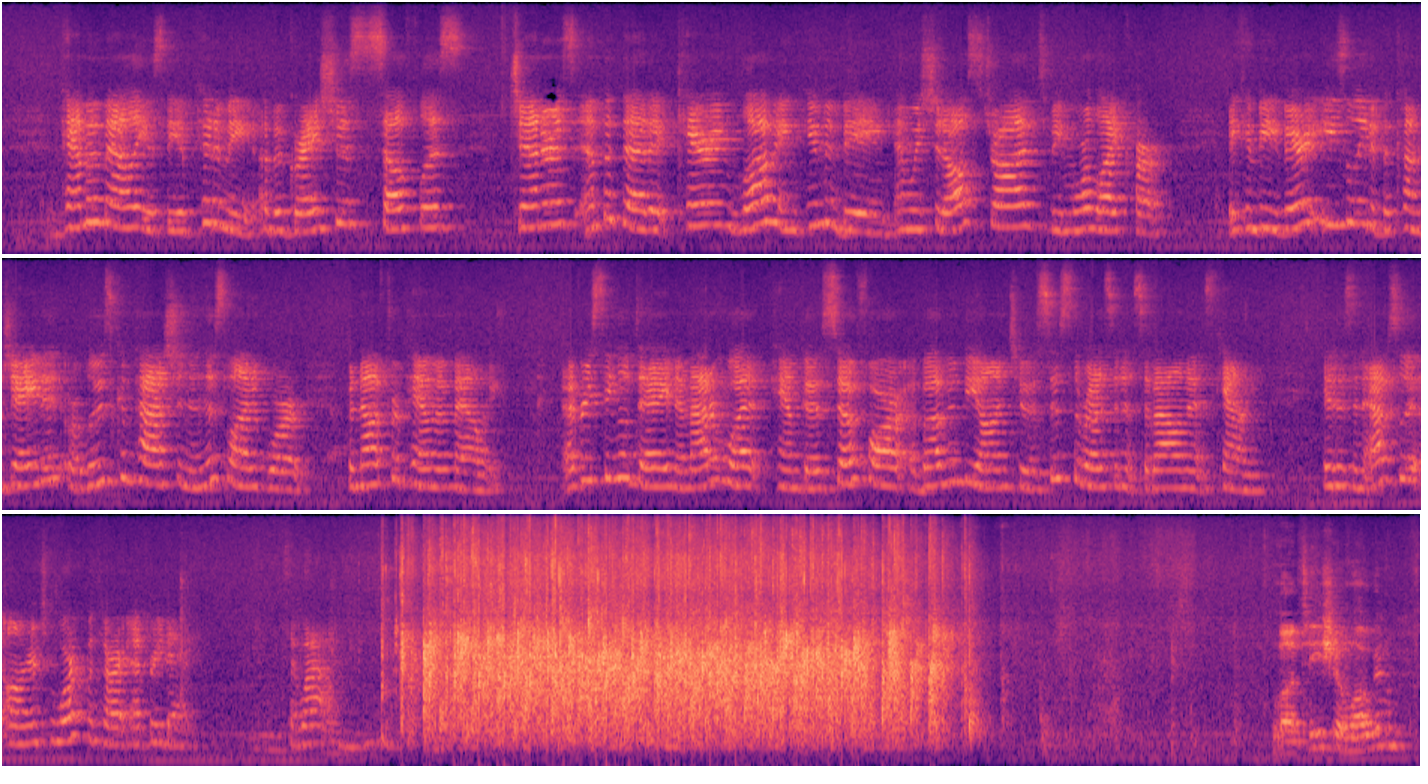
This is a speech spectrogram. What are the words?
Pam O'Malley is the epitome of a gracious, selfless, generous, empathetic, caring, loving human being, and we should all strive to be more like her. It can be very easily to become jaded or lose compassion in this line of work, but not for Pam O'Malley. Every single day, no matter what, Pam goes so far above and beyond to assist the residents of Alamance County. It is an absolute honor to work with her every day. So, wow. Letitia Logan.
